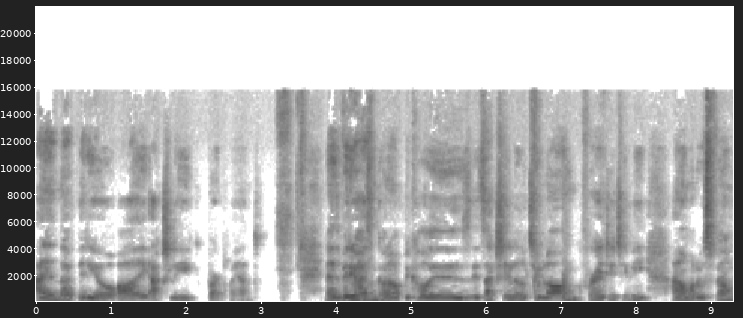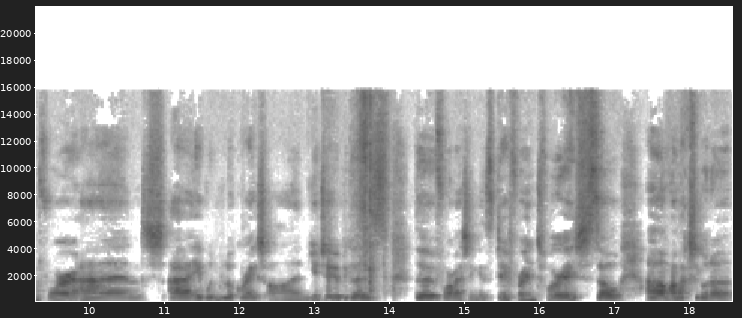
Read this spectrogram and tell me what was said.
and in that video, I actually burnt my hand. Now the video hasn't gone up because it's actually a little too long for IGTV um, what it was filmed for and uh, it wouldn't look right on YouTube because the formatting is different for it so um, I'm actually gonna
